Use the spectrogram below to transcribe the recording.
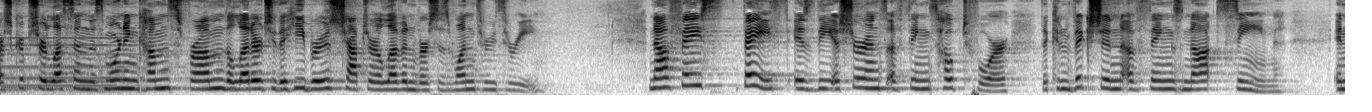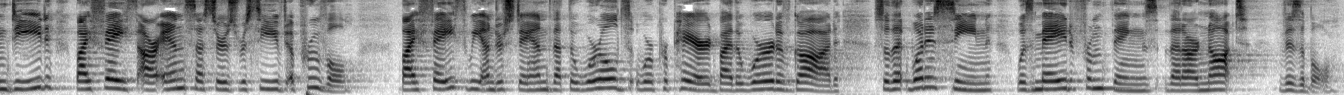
Our scripture lesson this morning comes from the letter to the Hebrews, chapter 11, verses 1 through 3. Now, faith, faith is the assurance of things hoped for, the conviction of things not seen. Indeed, by faith our ancestors received approval. By faith we understand that the worlds were prepared by the word of God, so that what is seen was made from things that are not visible.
